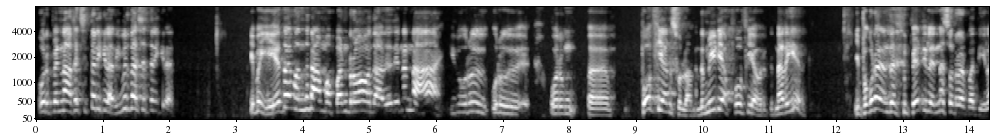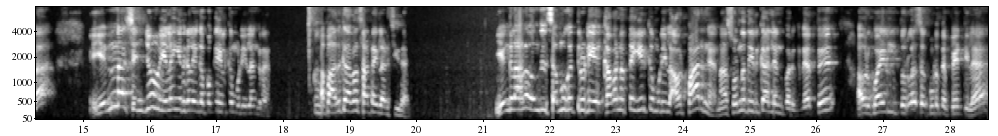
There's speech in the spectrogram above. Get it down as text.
ஒரு பெண்ணாக சித்தரிக்கிறார். இவர் தான் சித்தரிக்கிறார். இப்ப எதை வந்து நாம பண்றோம்? அது அது என்னன்னா இது ஒரு ஒரு ஒரு போஃபியான்னு சொல்லுவாங்க. இந்த மீடியா போஃபியா இருக்கு. நிறைய இருக்கு. இப்ப கூட இந்த பேட்டியில என்ன சொல்றாரு பாத்தீங்களா? என்ன செஞ்சும் இளைஞர்கள் எங்க பக்கம் இழுக்க முடியலங்கிறார். அப்ப அதுக்காக தான் சாட்டையில் அடிச்சுக்கிறார். எங்களால வந்து சமூகத்தினுடைய கவனத்தை ஈர்க்க முடியல. அவர் பாருங்க நான் சொன்னது இருக்கா இல்லைன்னு பாருங்க. நேத்து அவர் கோயம்புத்தூர்ல கொடுத்த பேட்டியில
